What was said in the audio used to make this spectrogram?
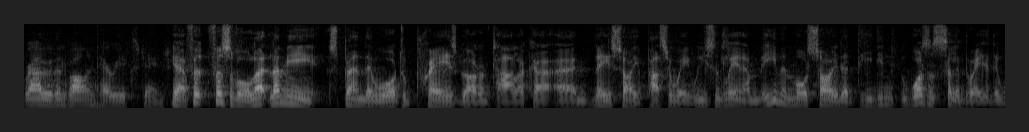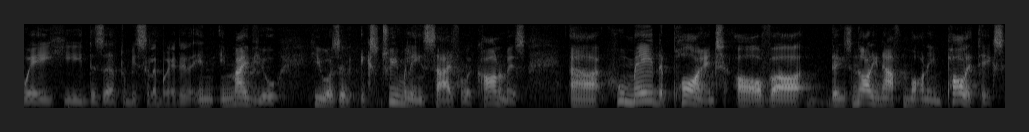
rather than voluntary exchange. Yeah, first of all, let, let me spend a word to praise Gordon. Uh, I'm very sorry he passed away recently, and I'm even more sorry that he didn't, wasn't celebrated the way he deserved to be celebrated. In, in my view, he was an extremely insightful economist uh, who made the point of uh, there is not enough money in politics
